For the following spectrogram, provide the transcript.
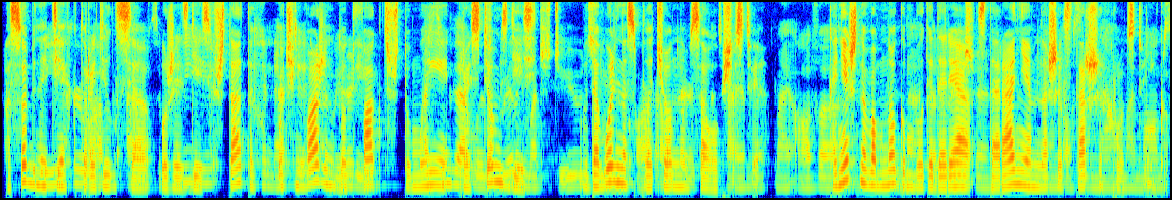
особенно тех, кто родился уже здесь, в Штатах, очень важен тот факт, что мы растем здесь, в довольно сплоченном сообществе. Конечно, во многом благодаря стараниям наших старших родственников,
